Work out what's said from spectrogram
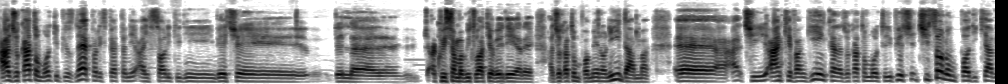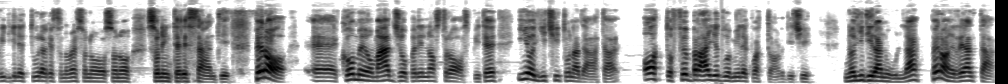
ha giocato molti più snap rispetto ai soliti di, invece del, a cui siamo abituati a vedere. Ha giocato un po' meno Nidam, eh, ci, anche Van Ginkel ha giocato molto di più. Ci, ci, sono un po' di chiavi di lettura che secondo me sono, sono, sono interessanti. Però, eh, come omaggio per il nostro ospite, io gli cito una data: 8 febbraio 2014. Non gli dirà nulla, però in realtà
